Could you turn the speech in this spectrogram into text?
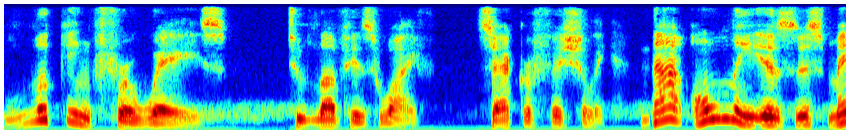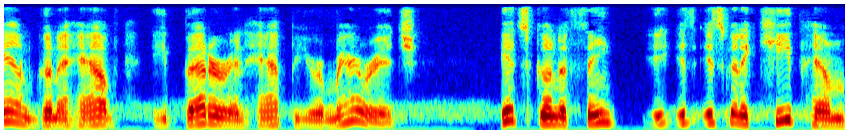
looking for ways to love his wife sacrificially. Not only is this man going to have a better and happier marriage, it's going to think it's going to keep him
